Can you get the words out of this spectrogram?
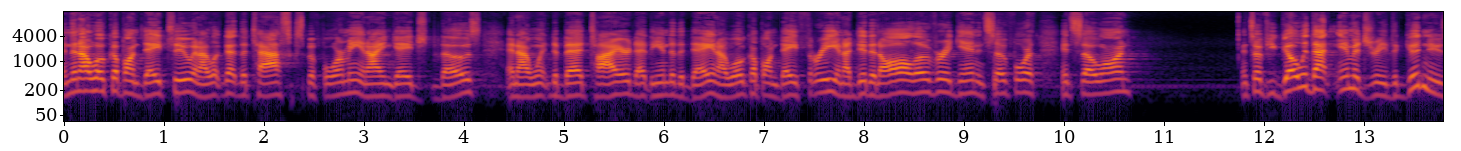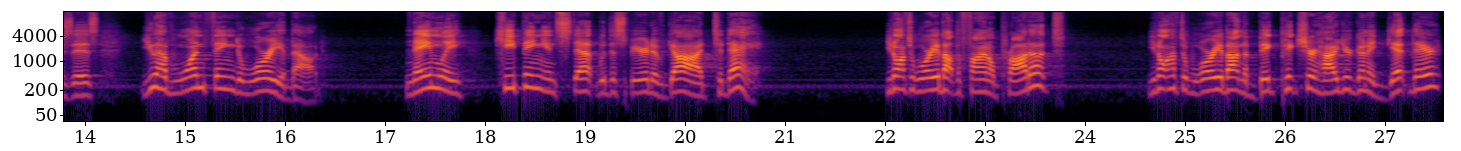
And then I woke up on day two and I looked at the tasks before me and I engaged those and I went to bed tired at the end of the day and I woke up on day three and I did it all over again and so forth and so on. And so, if you go with that imagery, the good news is you have one thing to worry about, namely keeping in step with the Spirit of God today. You don't have to worry about the final product. You don't have to worry about in the big picture how you're going to get there.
